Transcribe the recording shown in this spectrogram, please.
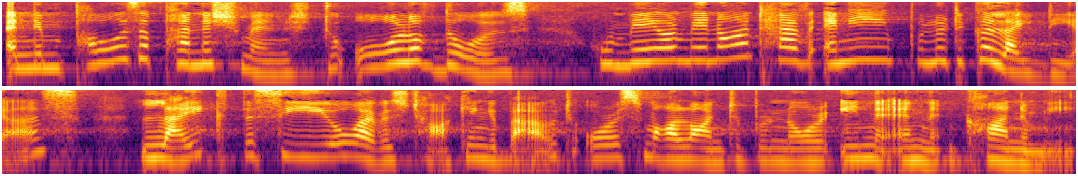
and impose a punishment to all of those who may or may not have any political ideas, like the CEO I was talking about, or a small entrepreneur in an economy,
